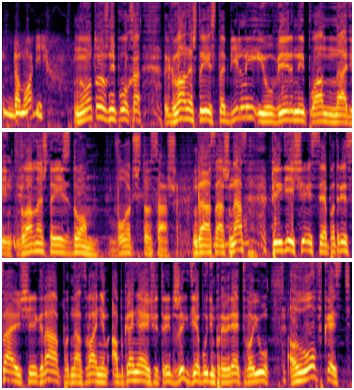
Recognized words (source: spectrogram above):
домой. Ну, тоже неплохо. Главное, что есть стабильный и уверенный план на день. Главное, что есть дом. Вот что, Саша. Да, Саша, у нас впереди еще есть э, потрясающая игра под названием «Обгоняющий 3G», где будем проверять твою ловкость,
